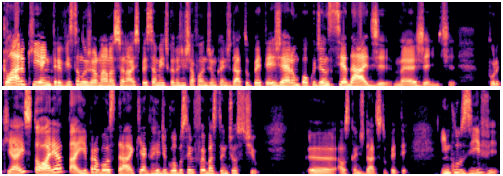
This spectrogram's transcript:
claro que a entrevista no Jornal Nacional, especialmente quando a gente está falando de um candidato do PT, gera um pouco de ansiedade, né, gente? Porque a história tá aí para mostrar que a Rede Globo sempre foi bastante hostil uh, aos candidatos do PT. Inclusive,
